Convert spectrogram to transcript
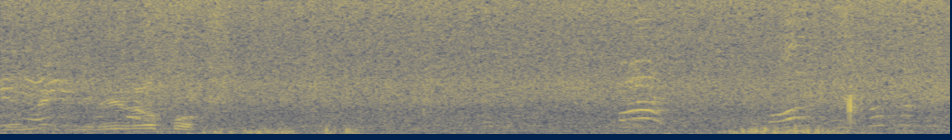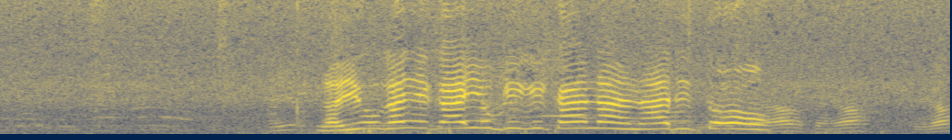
Dili, dili Layo gani kayo gigi kanan ah dito oh. Kaya, kaya, kaya.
